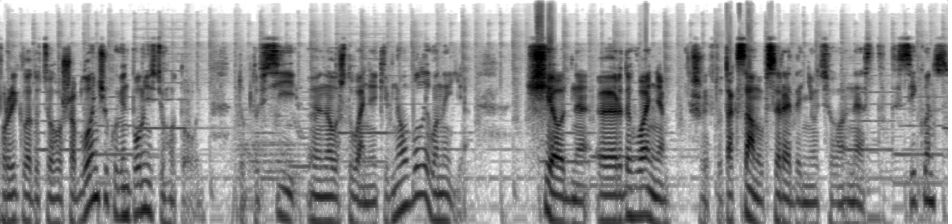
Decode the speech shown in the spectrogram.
приклад цього шаблончику, він повністю готовий. Тобто всі е, налаштування, які в ньому були, вони є. Ще одне е, редагування шрифту. Так само всередині цього Nest Sequence.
